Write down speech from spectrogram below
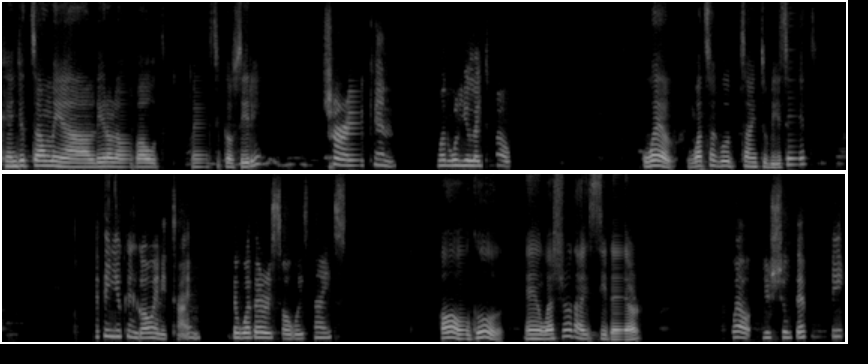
can you tell me a little about Mexico City? Sure, I can. What would you like to know? Well, what's a good time to visit? I think you can go anytime. The weather is always nice. Oh, good. And what should I see there? Well, you should definitely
